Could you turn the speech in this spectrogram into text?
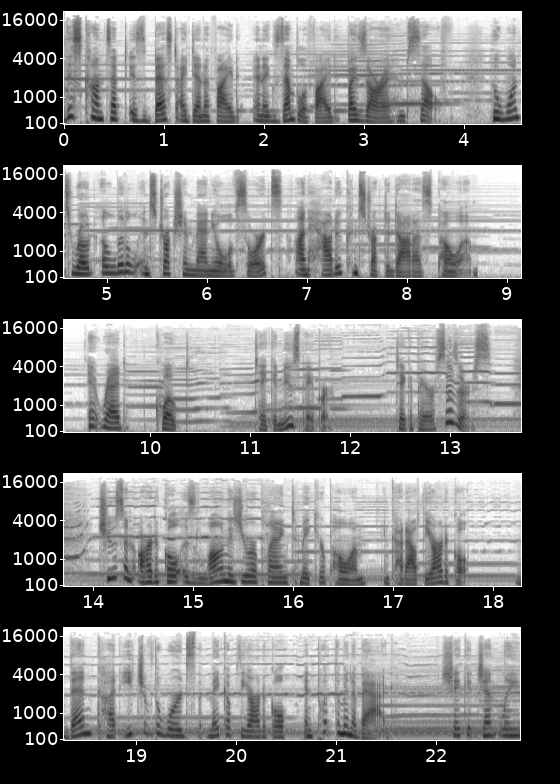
This concept is best identified and exemplified by Tzara himself, who once wrote a little instruction manual of sorts on how to construct a Dadaist poem. It read, quote, Take a newspaper, take a pair of scissors, Choose an article as long as you are planning to make your poem and cut out the article. Then cut each of the words that make up the article and put them in a bag. Shake it gently,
